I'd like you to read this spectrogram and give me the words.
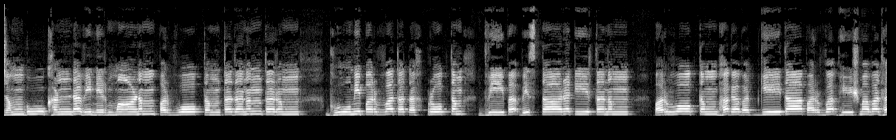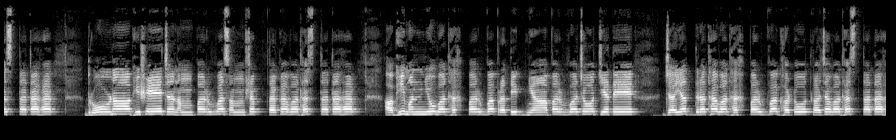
जम्बूखण्डविनिर्माणम् पर्वोक्तम् तदनन्तरम् भूमिपर्वततः प्रोक्तम् द्वीपविस्तारकीर्तनम् पर्वोक्तम् भगवद्गीता पर्व भीष्मवधस्ततः द्रोणाभिषेचनम् पर्व संशप्तकवधस्ततः अभिमन्युवधः पर्व प्रतिज्ञा पर्व चोच्यते जयद्रथवधः पर्व घटोत्कचवधस्ततः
